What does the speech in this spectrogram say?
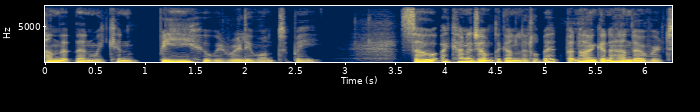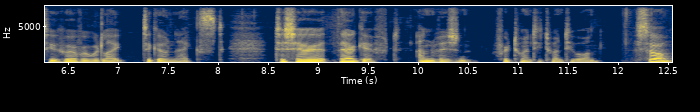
and that then we can be who we really want to be. So I kind of jumped the gun a little bit, but now I'm going to hand over to whoever would like to go next to share their gift and vision for 2021. Sure.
